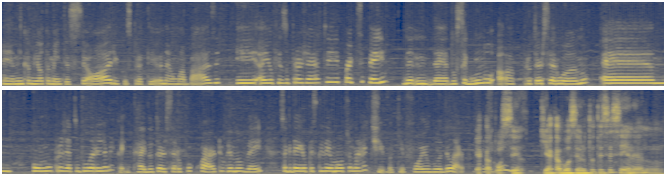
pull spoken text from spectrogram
É, me encaminhou também textos teóricos para ter, né, uma base. E aí eu fiz o projeto e participei de, de, do segundo para o terceiro ano é, com o projeto do Laranja Mecânica. Aí do terceiro para o quarto eu renovei, só que daí eu pesquisei uma outra narrativa, que foi o Lua de Larva. Que acabou, é sendo, que acabou sendo o teu TCC, né? No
